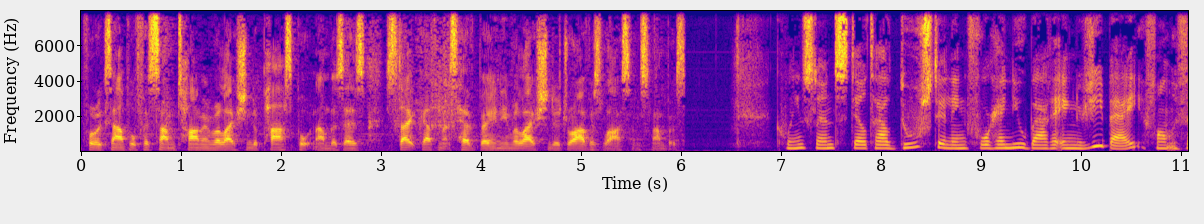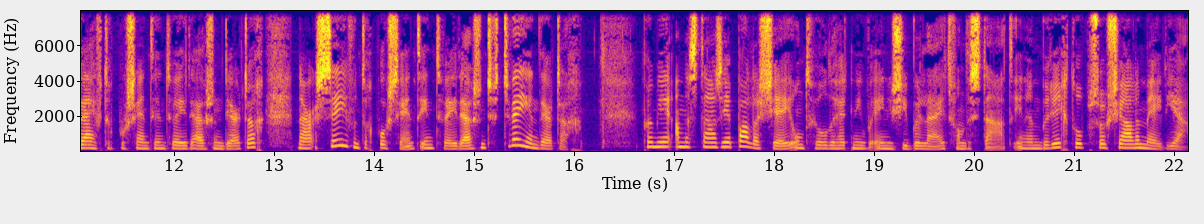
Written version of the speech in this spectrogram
for example, for some time in relation to passport numbers, as state governments have been in relation to driver's license numbers. Queensland stelt haar doelstelling voor hernieuwbare energie bij van 50% in 2030 naar 70% in 2032. Premier Anastasia Palaszczuk onthulde het nieuwe energiebeleid van de staat in een bericht op sociale media.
